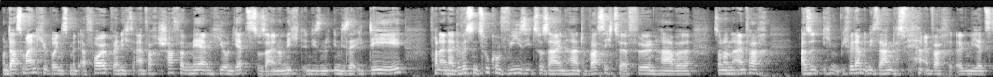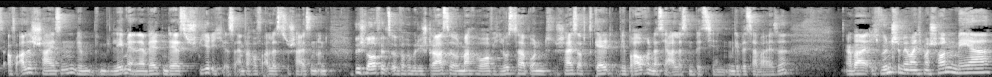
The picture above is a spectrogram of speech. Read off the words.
Und das meine ich übrigens mit Erfolg, wenn ich es einfach schaffe, mehr im Hier und Jetzt zu sein und nicht in, diesem, in dieser Idee von einer gewissen Zukunft, wie sie zu sein hat, was ich zu erfüllen habe, sondern einfach, also ich, ich will damit nicht sagen, dass wir einfach irgendwie jetzt auf alles scheißen. Wir, wir leben ja in einer Welt, in der es schwierig ist, einfach auf alles zu scheißen. Und ich laufe jetzt einfach über die Straße und mache, worauf ich Lust habe und scheiß aufs Geld. Wir brauchen das ja alles ein bisschen, in gewisser Weise. Aber ich wünsche mir manchmal schon mehr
